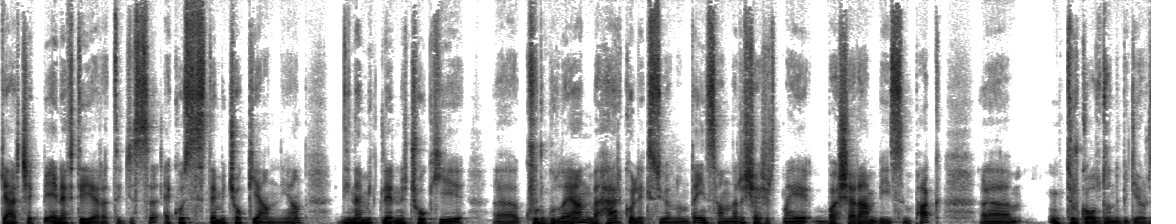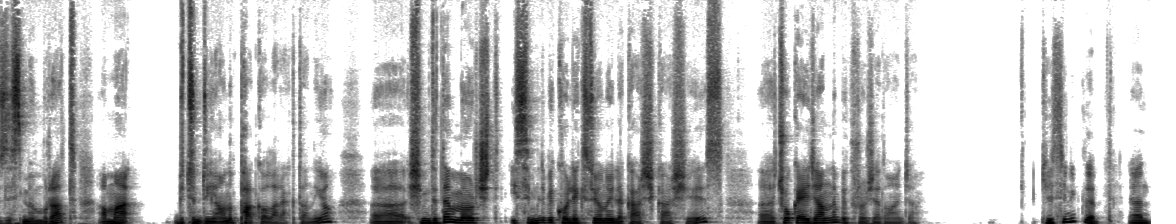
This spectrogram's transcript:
Gerçek bir NFT yaratıcısı, ekosistemi çok iyi anlayan, dinamiklerini çok iyi e, kurgulayan ve her koleksiyonunda insanları şaşırtmayı başaran bir isim Pak. E, Türk olduğunu biliyoruz ismi Murat ama bütün dünya onu Pak olarak tanıyor. Ee, şimdi de Merged isimli bir koleksiyonuyla karşı karşıyayız. Ee, çok heyecanlı bir proje Doğancan. Kesinlikle. Yani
